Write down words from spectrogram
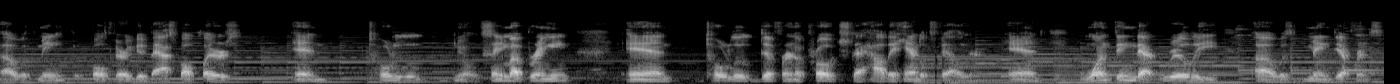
uh, with me. They're both very good basketball players, and total, you know, same upbringing, and totally different approach to how they handled failure. And one thing that really uh, was the main difference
